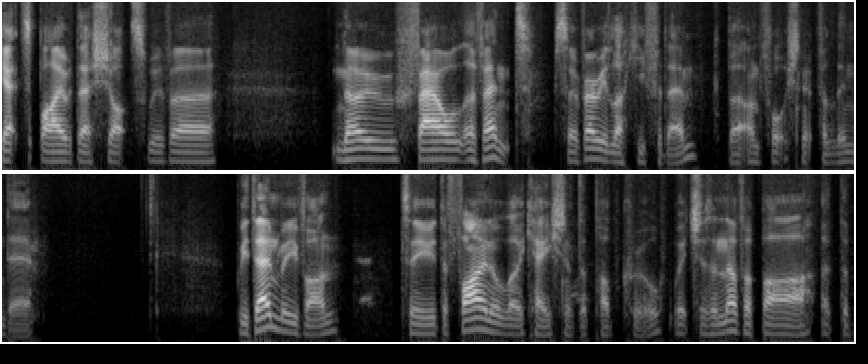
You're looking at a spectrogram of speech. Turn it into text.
gets by with their shots with uh, no foul event. So very lucky for them, but unfortunate for Lindir. We then move on to the final location of the pub crawl, which is another bar at the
